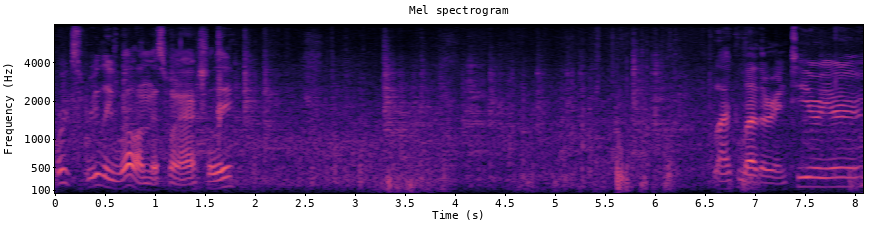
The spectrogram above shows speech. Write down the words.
works really well on this one actually. Black leather interior.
